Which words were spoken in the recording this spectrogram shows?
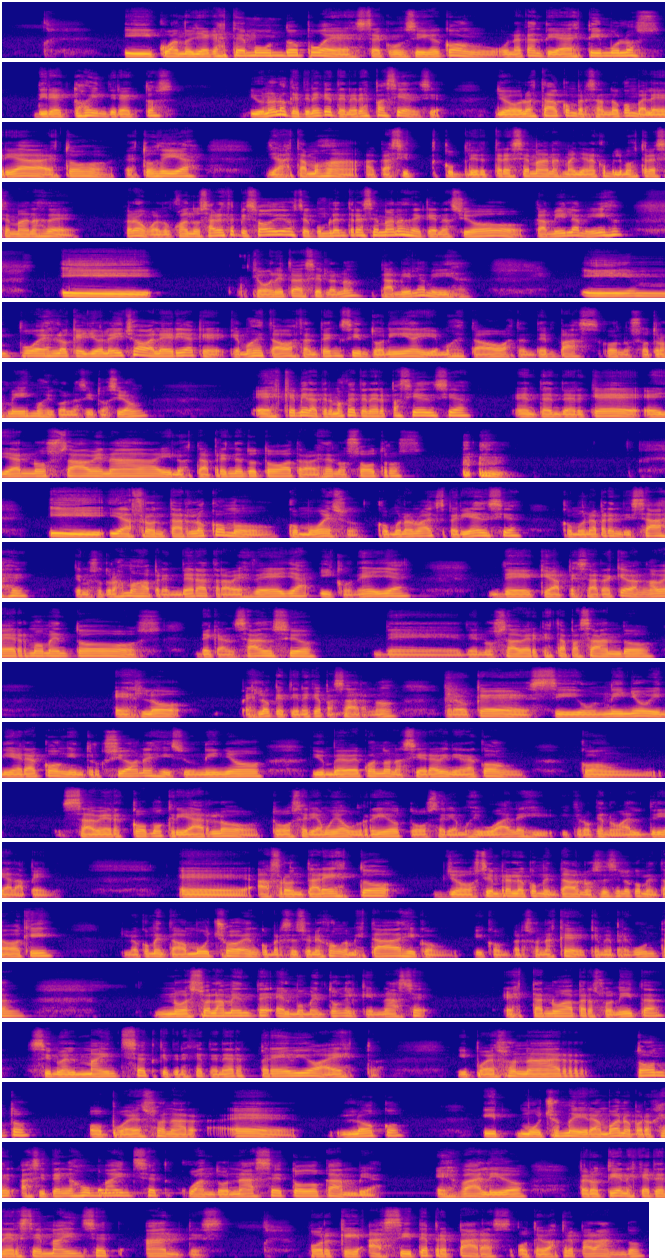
y cuando llega a este mundo pues se consigue con una cantidad de estímulos directos e indirectos y uno lo que tiene que tener es paciencia. Yo lo estaba conversando con Valeria estos, estos días ya estamos a, a casi cumplir tres semanas. Mañana cumplimos tres semanas de. Pero cuando, cuando sale este episodio, se cumplen tres semanas de que nació Camila, mi hija. Y. Qué bonito decirlo, ¿no? Camila, mi hija. Y mm, pues lo que yo le he dicho a Valeria, que, hemos estado bastante en sintonía y hemos estado bastante en paz con nosotros mismos y con la situación, es que, mira, tenemos que tener paciencia, entender que ella no sabe nada y lo está aprendiendo todo a través de nosotros y, y afrontarlo como, como eso, como una nueva experiencia, como un aprendizaje que nosotros vamos a aprender a través de ella y con ella, de que a pesar de que van a haber momentos de cansancio, de, no saber qué está pasando, es lo, es lo que tiene que pasar, ¿no? Creo que si un niño viniera con instrucciones y si un niño y un bebé cuando naciera viniera con, con saber cómo criarlo, todo sería muy aburrido, todos seríamos iguales y, y creo que no valdría la pena. Eh, afrontar esto, yo siempre lo he comentado, no sé si lo he comentado aquí, lo he comentado mucho en conversaciones con amistades y con, y con personas que, que me preguntan. No es solamente el momento en el que nace esta nueva personita, sino el mindset que tienes que tener previo a esto. Y puede sonar tonto o puede sonar eh, loco. Y muchos me dirán, bueno, pero que así tengas un mindset, cuando nace todo cambia. es válido, pero tienes que tener ese mindset antes, porque así te preparas o te vas preparando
